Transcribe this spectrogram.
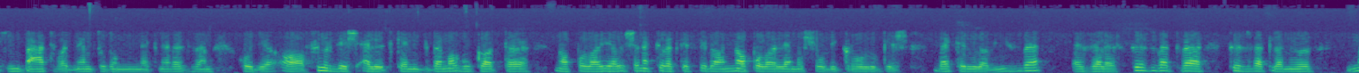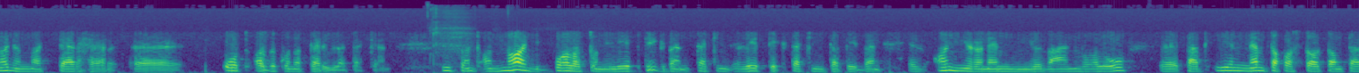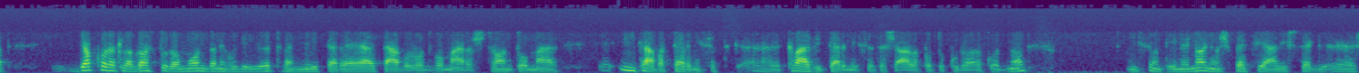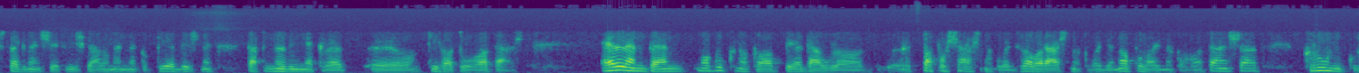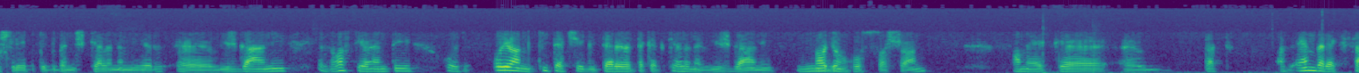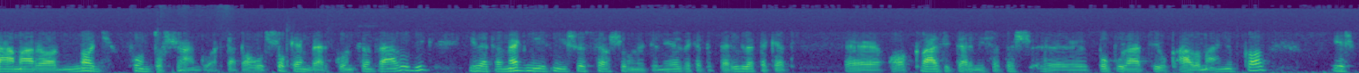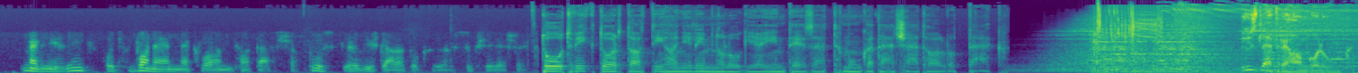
hibát, vagy nem tudom minek nevezzem, hogy a fürdés előtt kenik be magukat napolajjal, és ennek következtében a napolaj lemosódik róluk, és bekerül a vízbe, ezzel ez közvetve, közvetlenül nagyon nagy terher ott azokon a területeken. Viszont a nagy balatoni léptékben, tekint, lépték tekintetében ez annyira nem nyilvánvaló, eh, tehát én nem tapasztaltam, tehát gyakorlatilag azt tudom mondani, hogy 50 méterre eltávolodva már a strandtól már inkább a természet, kvázi természetes állapotok uralkodnak, viszont én egy nagyon speciális szeg, szegmensét vizsgálom ennek a kérdésnek, tehát növényekre kiható hatást. Ellenben maguknak a például a taposásnak, vagy zavarásnak, vagy a napolajnak a hatását krónikus léptékben is kellene mér vizsgálni. Ez azt jelenti, hogy olyan kitettségű területeket kellene vizsgálni nagyon hosszasan, amelyek tehát az emberek számára nagy fontosságúak, tehát ahol sok ember koncentrálódik, illetve megnézni és összehasonlítani ezeket a területeket a kvázi természetes populációk állományokkal, és megnézni, hogy van-e ennek valami hatása. Plusz vizsgálatok szükségesek. Tóth Viktor, a Tihanyi Limnológiai Intézet munkatársát hallották. Üzletre hangolunk.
